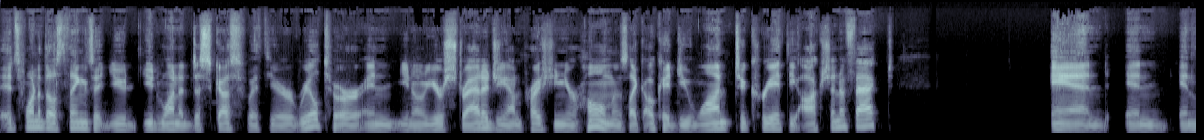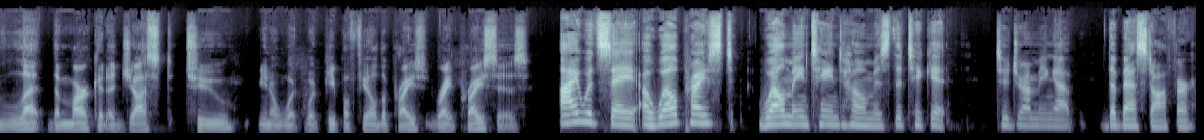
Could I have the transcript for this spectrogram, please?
it's one of those things that you'd you'd want to discuss with your realtor, and you know, your strategy on pricing your home is like, okay, do you want to create the auction effect, and and and let the market adjust to you know what what people feel the price right price is. I would say a well priced, well maintained home is the ticket to drumming up the best offer,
